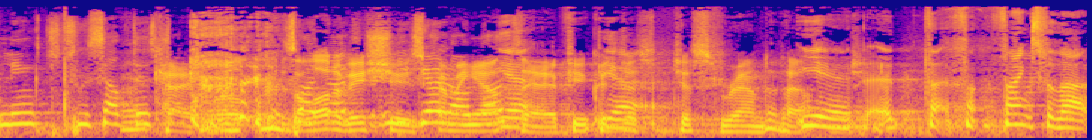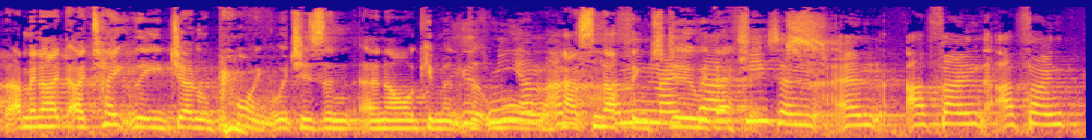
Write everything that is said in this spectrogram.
linked to self-destruction. Okay, well, there's a lot of issues coming out yeah. there. If you could yeah. just, just round it up. Yeah, th- th- thanks for that. I mean, I, I, take the general point, which is an, an argument because that me, war I'm, has nothing I'm to do with ethics. And, and I find, I find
